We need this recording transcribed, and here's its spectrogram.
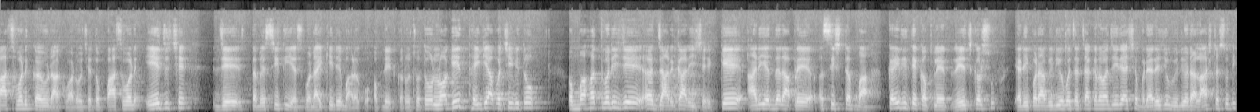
પાસવર્ડ કયો નાખવાનો છે? તો પાસવર્ડ એ જ છે જે તમે સીટીએસમાં નાખીને બાળકો અપડેટ કરો છો. તો લોગિન થઈ ગયા પછી, મિત્રો મહત્વની જે જાણકારી છે કે આની અંદર આપણે સિસ્ટમમાં કઈ રીતે કમ્પ્લેન રેજ કરશું, એની પણ આ વિડીયોમાં ચર્ચા કરવા જઈ રહ્યા છે. બન્યા રહેજો વિડીયોના લાસ્ટ સુધી.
